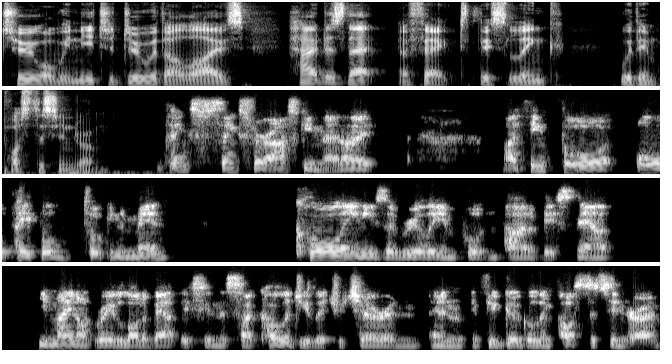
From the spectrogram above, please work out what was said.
to or we need to do with our lives. How does that affect this link with imposter syndrome? Thanks. Thanks for asking that. I I think for all people, talking to men, calling is a really important part of this. Now, you may not read a lot about this in the psychology literature and, and if you Google imposter syndrome,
